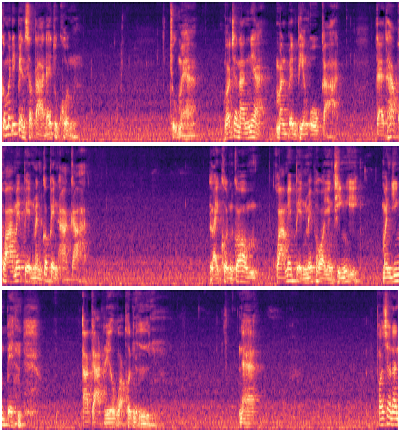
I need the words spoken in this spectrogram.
ก็ไม่ได้เป็นสตาร์ได้ทุกคน ถูกไหมฮะ เพราะฉะนั้นเนี่ยมันเป็นเพียงโอกาส แต่ถ้าคว้าไม่เป็นมันก็เป็นอากาศ หลายคนก็คว้าไม่เป็นไม่พออยังทิ้งอีก มันยิ่งเป็นอากาศเร็วกว่าคนอื่นนะฮะเพราะฉะนั้น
